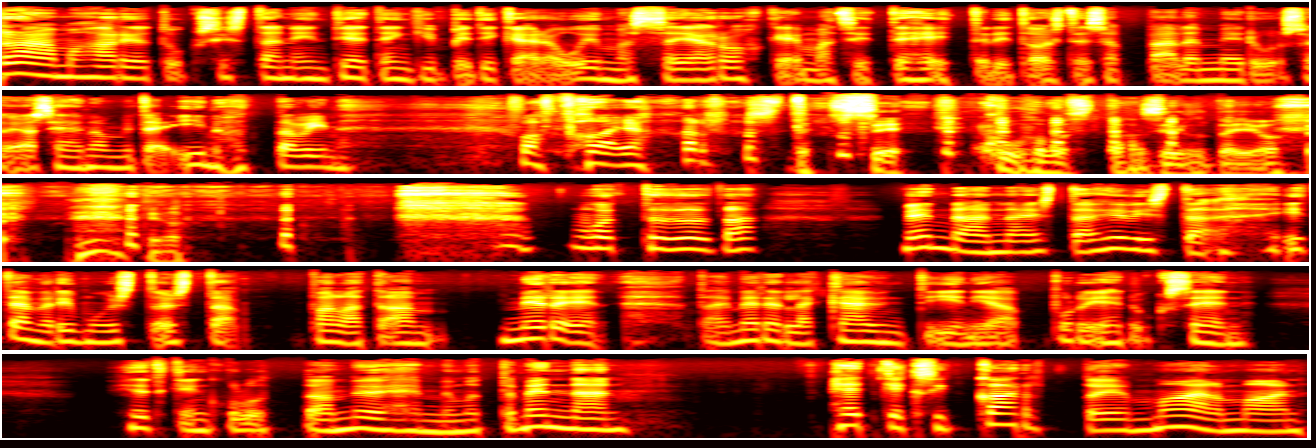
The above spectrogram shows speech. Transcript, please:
draamaharjoituksista, niin tietenkin piti käydä uimassa ja rohkeimmat sitten heitteli toistensa päälle medusoja. Sehän on mitä inhottavin vapaa-ajan harrastus. Se kuulostaa siltä jo. jo. Mutta tota, mennään näistä hyvistä Itämerimuistoista, palataan mereen tai merellä käyntiin ja purjehdukseen hetken kuluttua myöhemmin, mutta mennään hetkeksi karttojen maailmaan.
